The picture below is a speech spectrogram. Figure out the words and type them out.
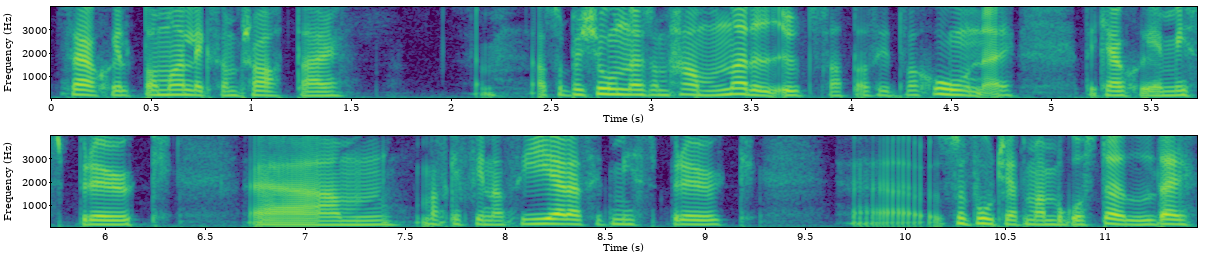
Särskilt om man liksom pratar Alltså personer som hamnar i utsatta situationer. Det kanske är missbruk, man ska finansiera sitt missbruk. eh, så fortsätter man begå stölder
